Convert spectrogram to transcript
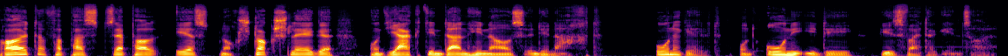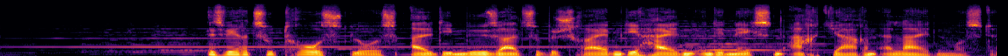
Reuter verpasst Seppal erst noch Stockschläge und jagt ihn dann hinaus in die Nacht. Ohne Geld und ohne Idee, wie es weitergehen soll. Es wäre zu trostlos, all die Mühsal zu beschreiben, die Haydn in den nächsten acht Jahren erleiden musste.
